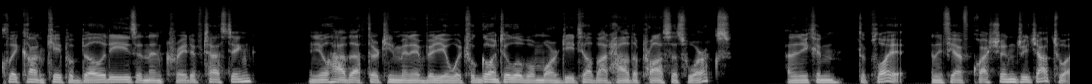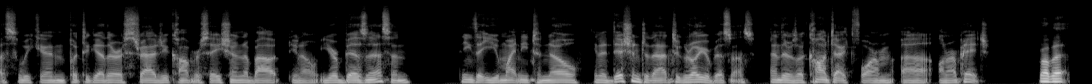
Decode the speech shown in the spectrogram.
click on capabilities and then creative testing, and you'll have that 13 minute video, which will go into a little bit more detail about how the process works. And then you can deploy it. And if you have questions, reach out to us. We can put together a strategy conversation about, you know, your business and things that you might need to know in addition to that to grow your business. And there's a contact form uh, on our page. Robert,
